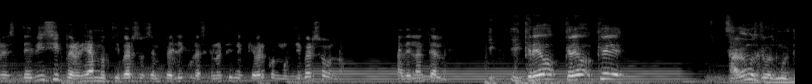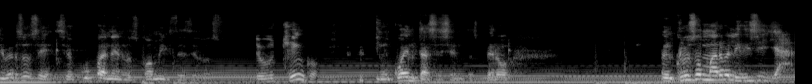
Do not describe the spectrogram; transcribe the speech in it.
este, DC, pero ya multiversos en películas que no tienen que ver con multiverso, no. Adelante, Alan. Y, y creo, creo que sabemos que los multiversos se, se ocupan en los cómics desde los... De un chingo. 50, 60, pero incluso Marvel y DC ya,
